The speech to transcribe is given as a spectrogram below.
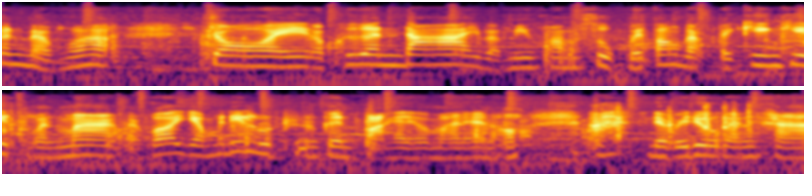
มันแบบว่าจอยกับเพื่อนได้แบบมีความสุขไม่ต้องแบบไปเคร่งเครียดกับมันมาก แต่ก็ยังไม่ได้หลุดจนเกินไปอะไรประมาณนี้เนาะอะเดี๋ยวไปดูกันค่ะ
